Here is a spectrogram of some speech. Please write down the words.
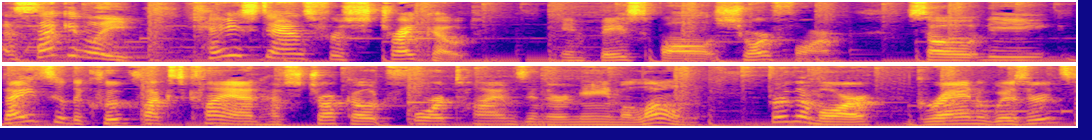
Uh, secondly, K stands for strikeout in baseball short form. So the Knights of the Ku Klux Klan have struck out four times in their name alone. Furthermore, Grand Wizards,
